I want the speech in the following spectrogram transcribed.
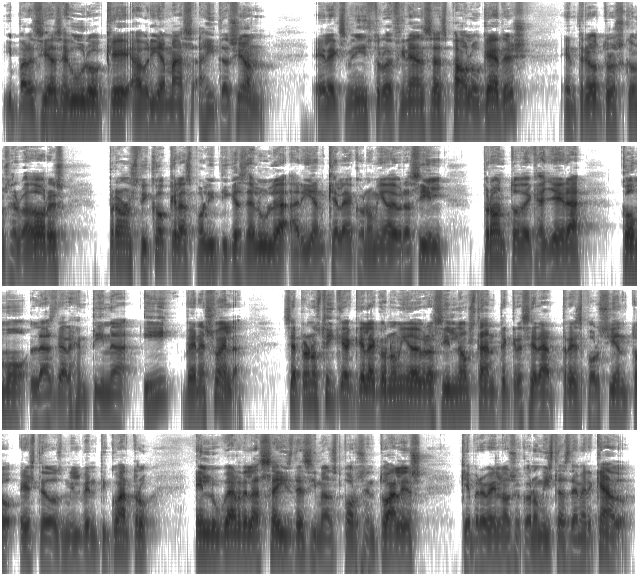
y parecía seguro que habría más agitación. El exministro de Finanzas Paulo Guedes, entre otros conservadores, pronosticó que las políticas de Lula harían que la economía de Brasil pronto decayera como las de Argentina y Venezuela. Se pronostica que la economía de Brasil, no obstante, crecerá 3% este 2024 en lugar de las seis décimas porcentuales que prevén los economistas de mercado.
